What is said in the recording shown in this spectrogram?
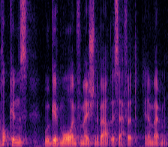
Hopkins will give more information about this effort in a moment.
